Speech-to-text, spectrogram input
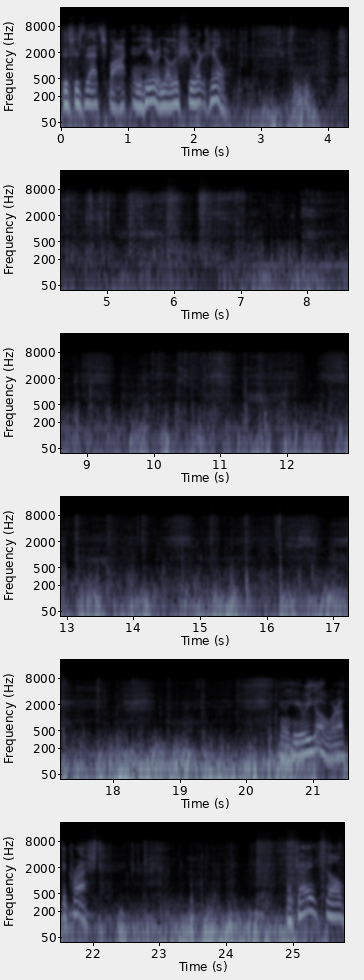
this is that spot and here another short hill. And here we go we're at the crest. Okay so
